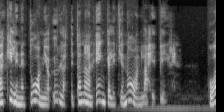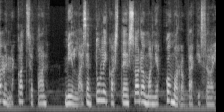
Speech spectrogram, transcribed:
Äkillinen tuomio yllätti tänään enkelit ja Noan lähipiirin. Huomenna katsotaan, millaisen tulikasteen Sodoman ja Komoran väki sai.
